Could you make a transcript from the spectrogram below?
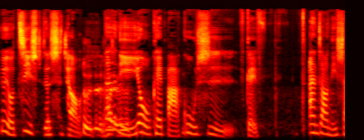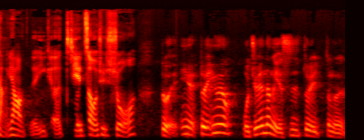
又有纪实的视角，对对，但是你又可以把故事给按照你想要的一个节奏去说。对，因为对，因为我觉得那个也是对这个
